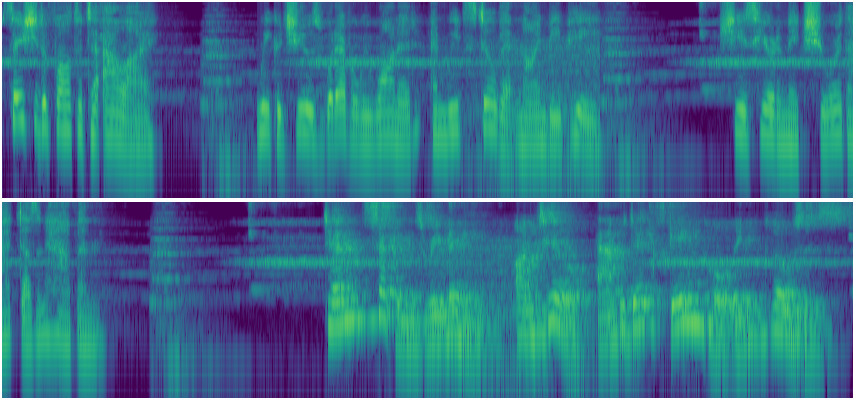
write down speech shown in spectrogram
Say she defaulted to ally. We could choose whatever we wanted, and we'd still get 9 BP. She's here to make sure that doesn't happen. Ten seconds remain until Ambidex game polling closes.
